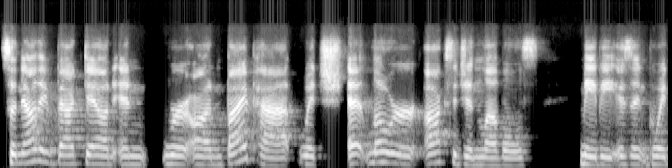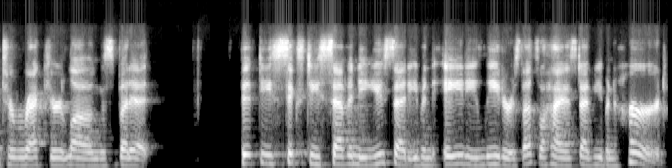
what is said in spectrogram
So now they've backed down and we're on BiPAP, which at lower oxygen levels maybe isn't going to wreck your lungs, but at 50, 60, 70, you said even 80 liters, that's the highest I've even heard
